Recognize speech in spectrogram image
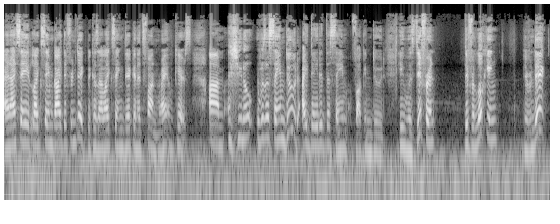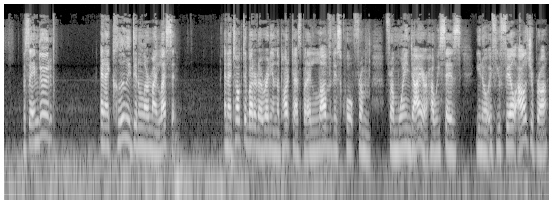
And I say like same guy, different dick because I like saying dick and it's fun, right? Who cares? Um, you know, it was the same dude. I dated the same fucking dude. He was different, different looking, different dick, the same dude. And I clearly didn't learn my lesson. And I talked about it already on the podcast, but I love this quote from, from Wayne Dyer, how he says, you know, if you fail algebra,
